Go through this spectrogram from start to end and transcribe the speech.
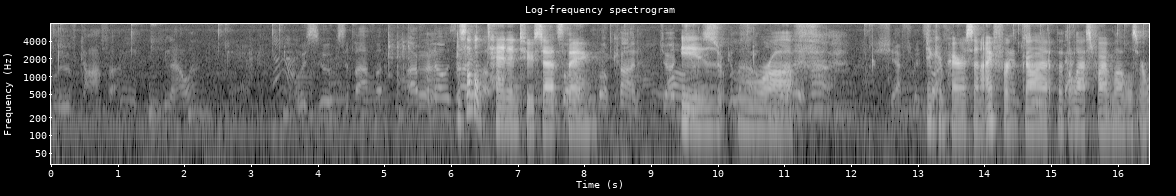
Fluv Kafa. This level 10 and 2 stats thing is rough in comparison. I forgot that the last five levels are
